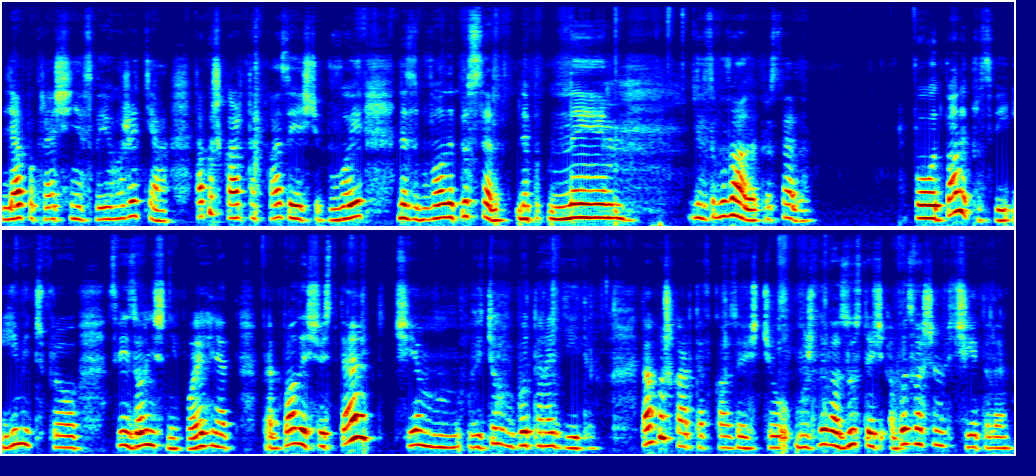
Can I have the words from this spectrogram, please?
для покращення свого життя. Також карта вказує, щоб ви не забували про себе, не, не, не забували про себе. Подбали про свій імідж, про свій зовнішній вигляд, придбали щось те, чим, від чого ви будете радіти. Також карта вказує, що можлива зустріч або з вашим вчителем,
